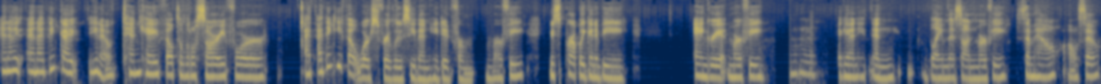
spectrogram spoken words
and i and i think i you know 10k felt a little sorry for I, I think he felt worse for lucy than he did for murphy he's probably going to be angry at murphy Mhm. again and blame this on murphy somehow also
